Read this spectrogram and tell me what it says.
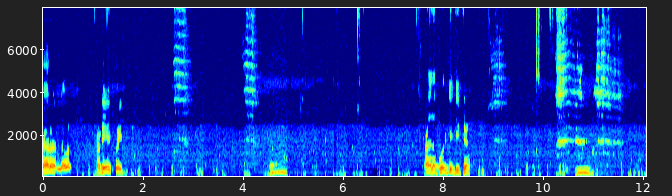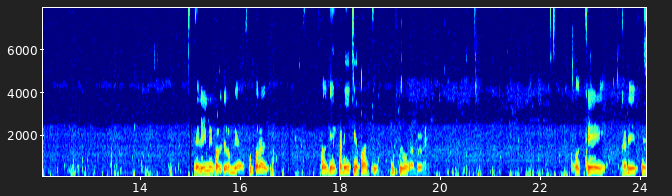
வேற லெவல் கடையே போயிட்டு அதில் போயிட்டு சிக்கன் எதையுமே குறைச்சிட முடியாது. சூப்பராக இருக்கும் ஓகே கடைசியாக பார்த்து முடிச்சிடுவோம் நம்மளோட. ஓகே கடைசி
